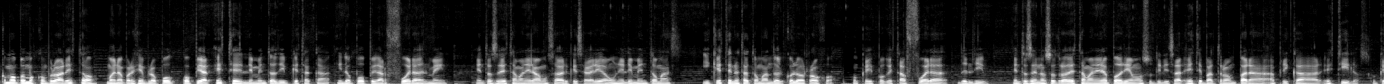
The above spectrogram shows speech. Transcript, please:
¿Cómo podemos comprobar esto? Bueno, por ejemplo, puedo copiar este elemento div que está acá y lo puedo pegar fuera del main. Entonces de esta manera vamos a ver que se agrega un elemento más y que este no está tomando el color rojo, ¿ok? Porque está fuera del div. Entonces nosotros de esta manera podríamos utilizar este patrón para aplicar estilos, ¿ok?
